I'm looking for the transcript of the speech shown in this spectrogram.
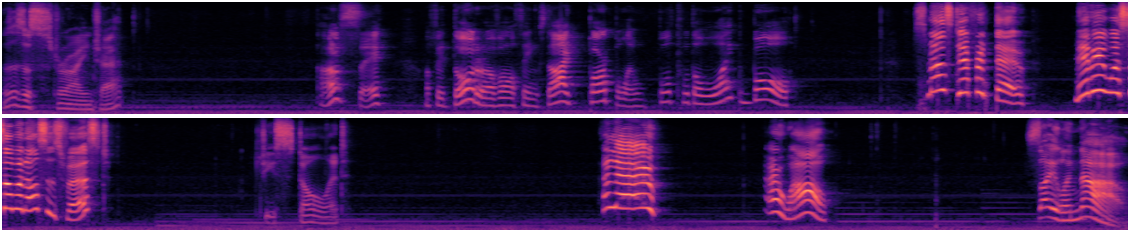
This is a strange hat. I'll say. Of a fedora of all things, dyed purple and put with a white ball. Smells different though. Maybe it was someone else's first. She stole it. Hello! Oh wow. Silent now!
